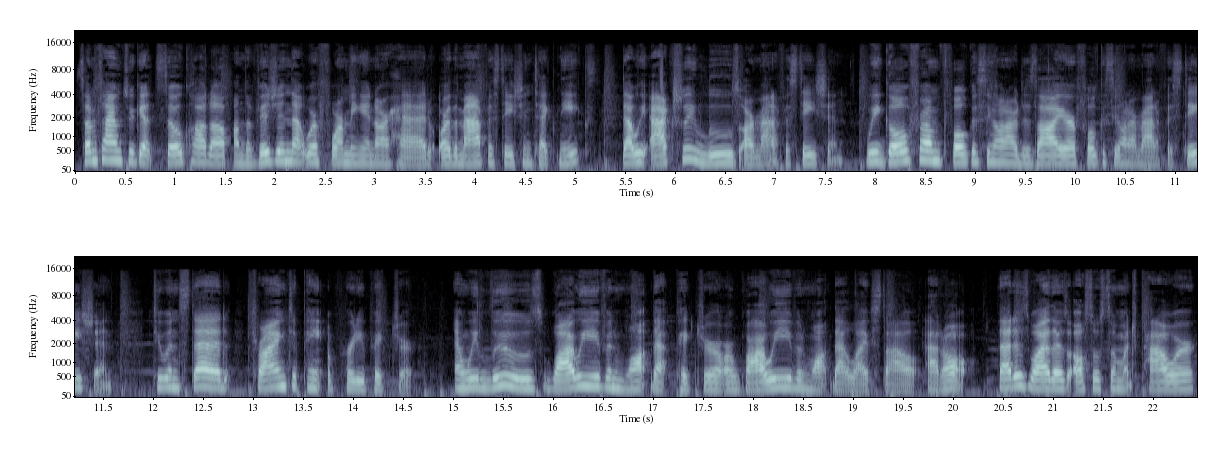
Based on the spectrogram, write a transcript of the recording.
Sometimes we get so caught up on the vision that we're forming in our head or the manifestation techniques that we actually lose our manifestation. We go from focusing on our desire, focusing on our manifestation, to instead trying to paint a pretty picture. And we lose why we even want that picture or why we even want that lifestyle at all. That is why there's also so much power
